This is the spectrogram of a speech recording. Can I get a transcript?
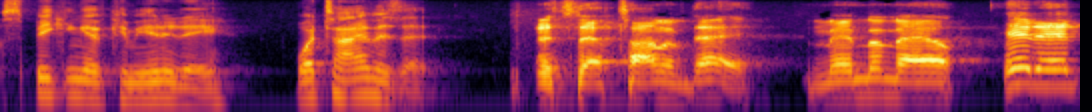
speaking of community, what time is it? It's that time of day. Member mail. Hit it.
